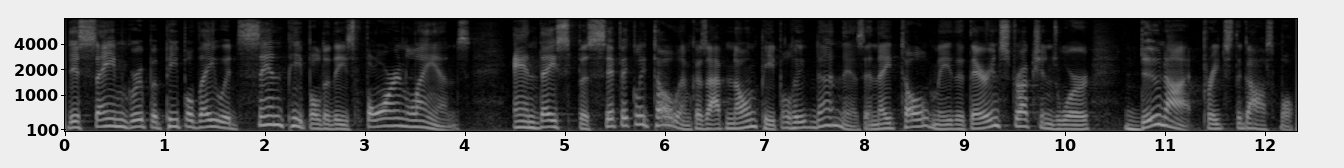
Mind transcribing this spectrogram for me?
This same group of people, they would send people to these foreign lands and they specifically told them, because I've known people who've done this, and they told me that their instructions were do not preach the gospel,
